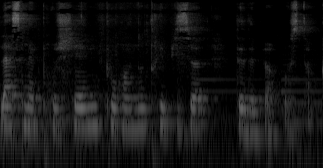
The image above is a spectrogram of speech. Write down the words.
la semaine prochaine pour un autre épisode de The Purpose Talk.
